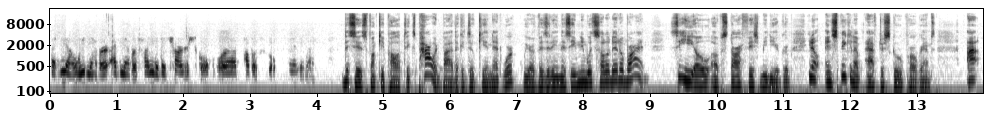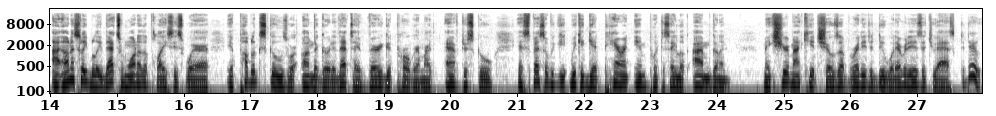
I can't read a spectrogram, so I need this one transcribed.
but no, we never. I've never funded a charter school or a public school in any way. This is Funky Politics, powered by the Kudzukian Network. We are visiting this evening with Soledad O'Brien, CEO of Starfish Media Group. You know, and speaking of after school programs, I, I honestly believe that's one of the places where if public schools were undergirded, that's a very good program right after school, especially if we, get, we could get parent input to say, look, I'm going to make sure my kid shows up ready to do whatever it is that you ask to do. You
